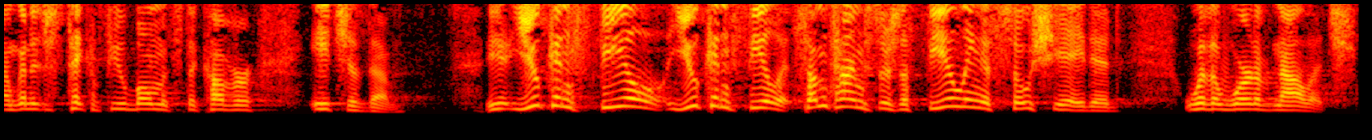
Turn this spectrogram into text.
I'm going to just take a few moments to cover each of them. You can feel, you can feel it. Sometimes there's a feeling associated with a word of knowledge.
